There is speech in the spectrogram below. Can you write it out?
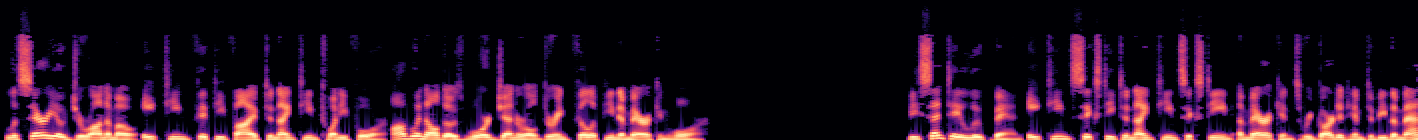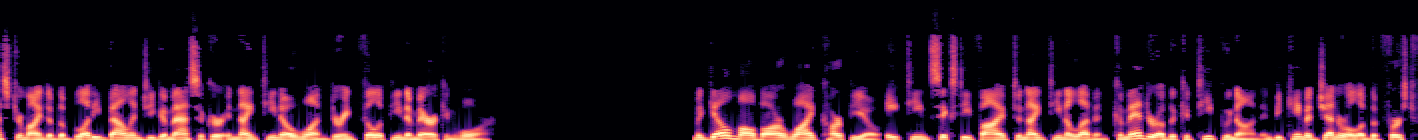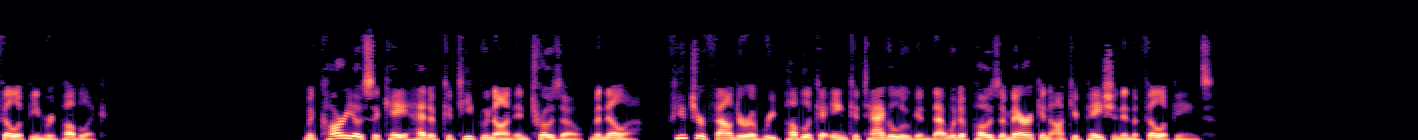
Licerio Geronimo (1855–1924), Aguinaldo's war general during Philippine-American War. Vicente Lucban (1860–1916), Americans regarded him to be the mastermind of the bloody Balangiga massacre in 1901 during Philippine-American War. Miguel Malvar y Carpio (1865–1911), commander of the Katipunan and became a general of the First Philippine Republic. Macario Sakay head of Katipunan in Trozo, Manila. Future founder of Republica ng Katagalugan that would oppose American occupation in the Philippines.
